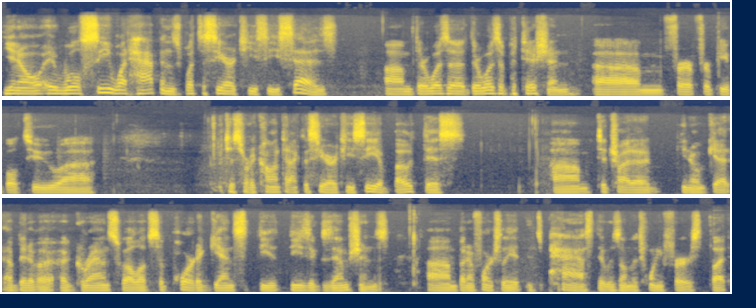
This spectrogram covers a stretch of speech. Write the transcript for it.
you know, it, we'll see what happens. What the CRTC says. Um, there was a there was a petition um, for for people to uh, to sort of contact the CRTC about this um, to try to you know get a bit of a, a groundswell of support against the, these exemptions. Um, but unfortunately, it, it's passed. It was on the twenty first. But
